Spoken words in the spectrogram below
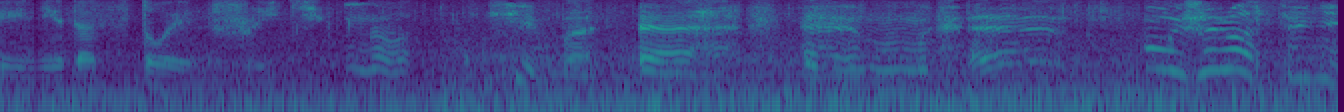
Ты недостоин жить. Но, Симба, э, э, э, мы же родственники.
